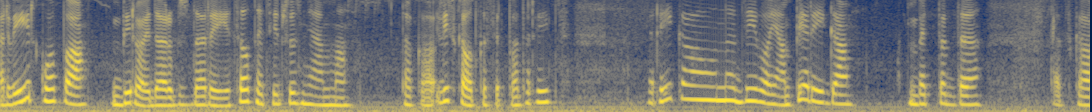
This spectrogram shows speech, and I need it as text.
ar vīru kopā, biroja darbus darīja celtniecības uzņēmumā. Tā kā viss kaut kas ir padarīts Rīgā un dzīvojām pierīgā. Bet tad eh, tāds kā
